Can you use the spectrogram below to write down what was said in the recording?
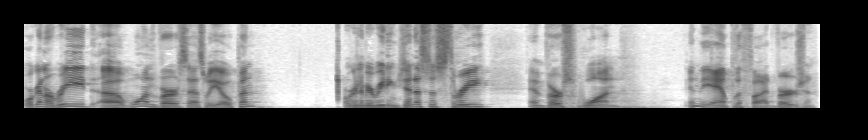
We're going to read uh, one verse as we open. We're going to be reading Genesis 3 and verse 1 in the Amplified Version.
